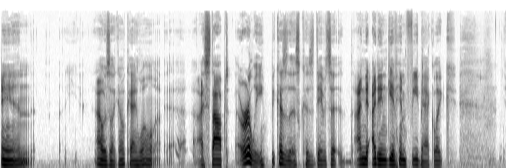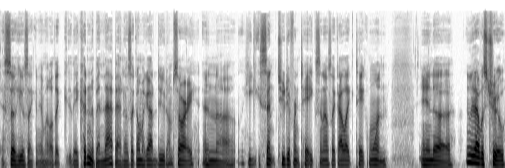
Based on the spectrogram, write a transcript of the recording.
and I was like, okay, well, I stopped early because of this, because David said I, I didn't give him feedback. Like, so he was like, well, they, they couldn't have been that bad. I was like, oh my God, dude, I'm sorry. And uh, he sent two different takes, and I was like, I like take one. And uh, that was true.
